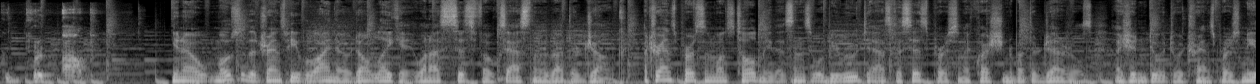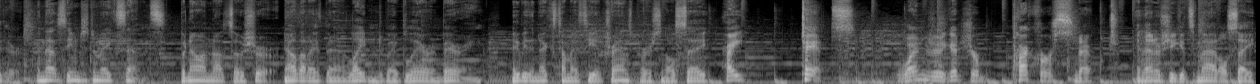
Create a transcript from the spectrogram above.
could put it up. You know, most of the trans people I know don't like it when us cis folks ask them about their junk. A trans person once told me that since it would be rude to ask a cis person a question about their genitals, I shouldn't do it to a trans person either, and that seemed to make sense. But now I'm not so sure. Now that I've been enlightened by Blair and Bearing, maybe the next time I see a trans person I'll say, Hey, tits, when did you get your pecker snipped? And then if she gets mad, I'll say,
